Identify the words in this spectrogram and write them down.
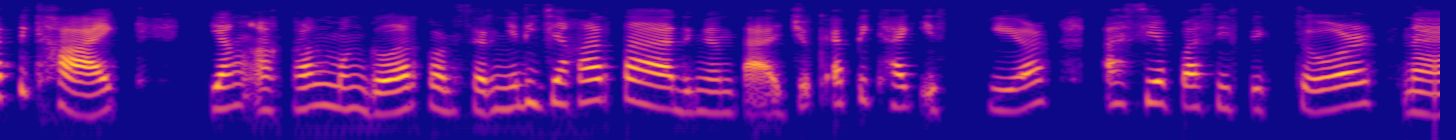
Epic Hike yang akan menggelar konsernya di Jakarta dengan tajuk Epic Hike is Here Asia Pacific Tour. Nah,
